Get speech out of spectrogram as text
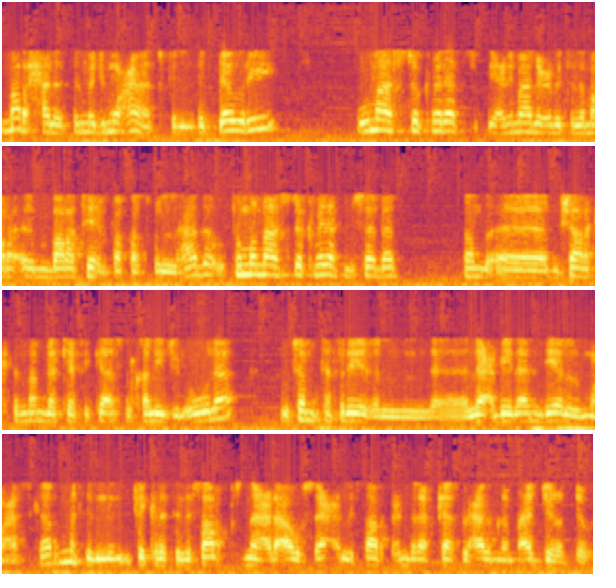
مرحلة المجموعات في الدوري وما استكملت يعني ما لعبت إلا مباراتين فقط في هذا ثم ما استكملت بسبب آه، مشاركة المملكة في كأس الخليج الأولى وتم تفريغ لاعبي الأندية للمعسكر مثل فكرة اللي صار قسنا على اوسع اللي صارت عندنا في كأس العالم لما أجل الدوري.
